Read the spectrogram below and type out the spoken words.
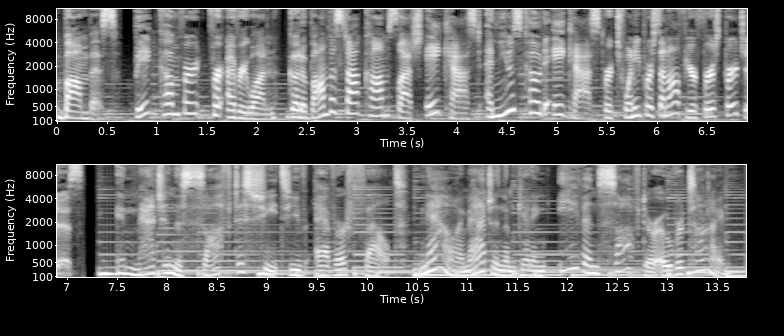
Bombas. Big comfort for everyone. Go to bombas.com slash ACAST and use code ACAST for 20% off your first purchase. Imagine the softest sheets you've ever felt. Now imagine them getting even softer over time.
